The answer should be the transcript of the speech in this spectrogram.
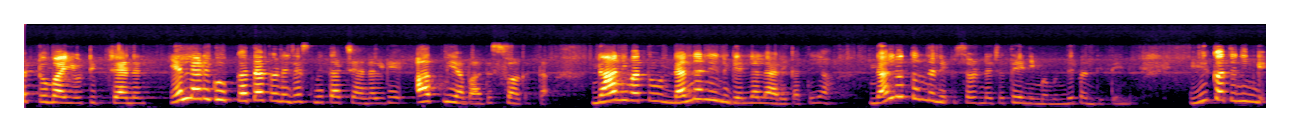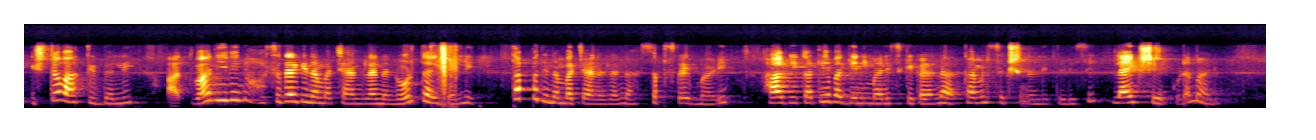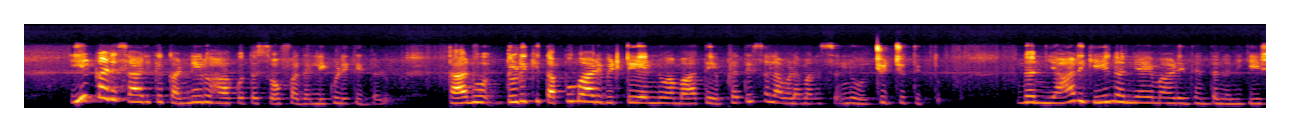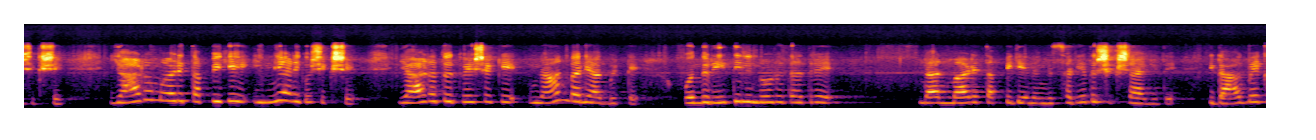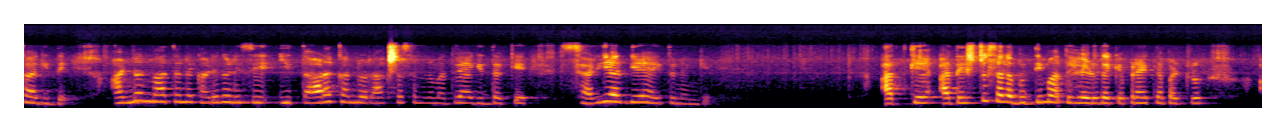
Back to my YouTube channel ಎಲ್ಲರಿಗೂ ಕಥಾ ಕಣಜ ಸ್ಮಿತಾ ಚಾನೆಲ್ಗೆ ಆತ್ಮೀಯವಾದ ಸ್ವಾಗತ. ನಾನಿವತ್ತು ನನ್ನ ನೀನು ಗೆಲ್ಲಲಾರೆ ಕಥೆಯ ನಲವತ್ತೊಂದನೇ ಎಪಿಸೋಡ್ನ ಜೊತೆ ನಿಮ್ಮ ಮುಂದೆ ಬಂದಿದ್ದೇನೆ. ಈ ಕಥೆ ನಿಮಗೆ ಇಷ್ಟವಾಗ್ತಿದ್ದಲ್ಲಿ ಅಥವಾ ನೀವೇನು ಹೊಸದಾಗಿ ನಮ್ಮ ಚಾನಲನ್ನು ನೋಡ್ತಾ ಇದ್ದಲ್ಲಿ, ತಪ್ಪದೆ ನಮ್ಮ ಚಾನಲನ್ನು ಸಬ್ಸ್ಕ್ರೈಬ್ ಮಾಡಿ. ಹಾಗೆ ಕಥೆಯ ಬಗ್ಗೆ ನಿಮ್ಮ ಅನಿಸಿಕೆಗಳನ್ನು ಕಮೆಂಟ್ ಸೆಕ್ಷನಲ್ಲಿ ತಿಳಿಸಿ ಲೈಕ್ ಶೇರ್ ಕೂಡ ಮಾಡಿ. ಈ ಕಡೆ ಸಾರಿಗೆ ಕಣ್ಣೀರು ಹಾಕುತ್ತಾ ಸೋಫಾದಲ್ಲಿ ಕುಳಿತಿದ್ದಳು. ತಾನು ದುಡುಕಿ ತಪ್ಪು ಮಾಡಿಬಿಟ್ಟೆ ಎನ್ನುವ ಮಾತೆ ಪ್ರತಿ ಸಲ ಅವಳ ಮನಸ್ಸನ್ನು ಚುಚ್ಚುತ್ತಿತ್ತು. ನಾನು ಏನು ಅನ್ಯಾಯ ಮಾಡಿದ್ದೆ ಅಂತ ನನಗೆ ಶಿಕ್ಷೆ? ಯಾರೋ ಮಾಡಿದ ತಪ್ಪಿಗೆ ಇನ್ಯಾರಿಗೂ ಶಿಕ್ಷೆ? ಯಾರದ್ದು ದ್ವೇಷಕ್ಕೆ ನಾನು ಬಲಿ ಆಗ್ಬಿಟ್ಟೆ? ಒಂದು ರೀತಿಯಲ್ಲಿ ನೋಡೋದಾದ್ರೆ ನಾನು ಮಾಡಿದ ತಪ್ಪಿಗೆ ನನಗೆ ಸರಿಯಾದ ಶಿಕ್ಷೆ ಆಗಿದೆ. ಇದಾಗಬೇಕಾಗಿದ್ದೆ. ಅಣ್ಣನ ಮಾತನ್ನು ಕಡೆಗಣಿಸಿ ಈ ತಾರಕ್ ಅನ್ನೋ ರಾಕ್ಷಸನ ಮದುವೆ ಆಗಿದ್ದಕ್ಕೆ ಸರಿಯಾಗೇ ಆಯಿತು ನನಗೆ ಅದಕ್ಕೆ ಅದೆಷ್ಟು ಸಲ ಬುದ್ಧಿ ಮಾತು ಹೇಳೋದಕ್ಕೆ ಪ್ರಯತ್ನ ಪಟ್ಟರು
